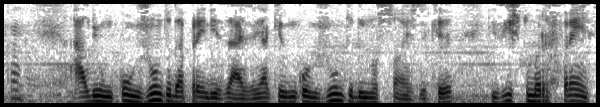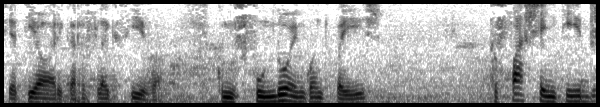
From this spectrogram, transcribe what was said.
Okay. Há ali um conjunto de aprendizagem, há aqui um conjunto de noções de que existe uma referência teórica reflexiva que nos fundou enquanto país, que faz sentido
